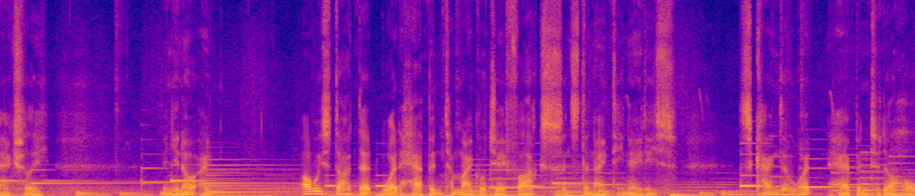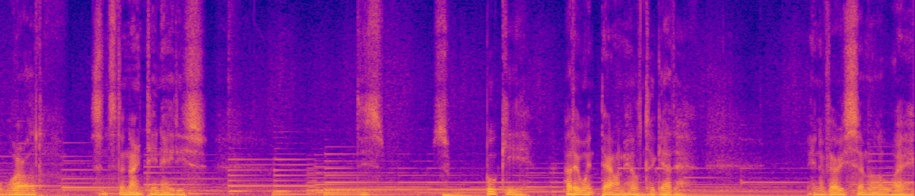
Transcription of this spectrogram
actually. And you know, I always thought that what happened to Michael J. Fox since the 1980s is kind of what happened to the whole world since the 1980s. This spooky, how they went downhill together in a very similar way.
